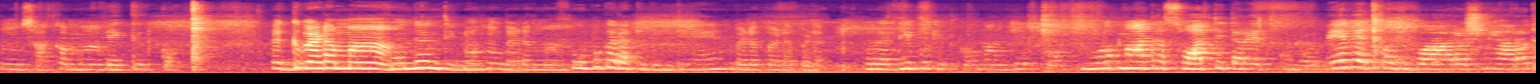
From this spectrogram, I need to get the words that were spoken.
ಹ್ಞೂ ಸಾಕಮ್ಮ. ಎಗ್ ಎತ್ಕೊ ಎಗ್ ಬೇಡಮ್ಮ. ಒಂದೇ ಅಂತೀನಿ ಹ್ಞೂ ಬೇಡಮ್ಮ. ಉಪ್ಪು ಖಾರ ಹಾಕಿದ್ದೀನಿ ಬೇಡ ಬೇಡ ಬೇಡ. ದೀಪಕ್ಕೆ ಎತ್ಕೊ. ನಂಗೆ ಎತ್ಕೊ. ಇವಳು ಮಾತ್ರ ಸ್ವಾತಿ ಥರ ಎತ್ಕೊಂಡು ಬೇಗ ಬಾ ರಶ್ಮಿ ನಾಲ್ಕ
